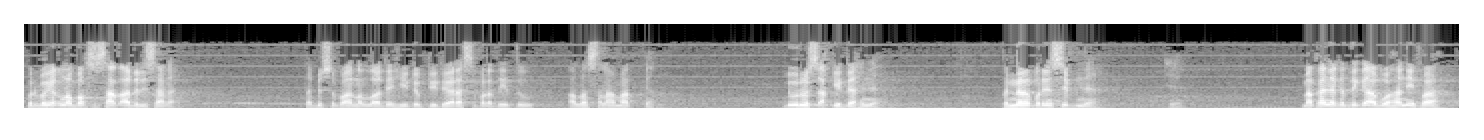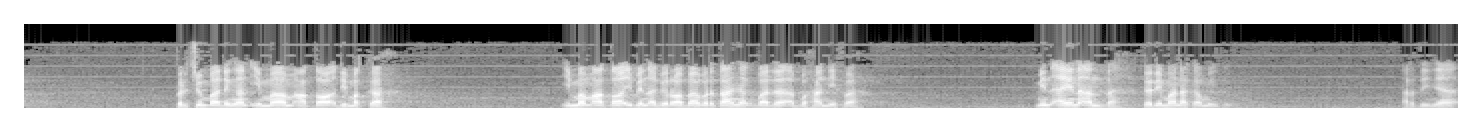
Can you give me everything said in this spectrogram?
Berbagai kelompok sesat ada di sana. Tapi subhanallah dia hidup di daerah seperti itu. Allah selamatkan. Lurus akidahnya benar prinsipnya. Ya. Makanya ketika Abu Hanifah berjumpa dengan Imam Atta di Mekah, Imam Atta ibn Abi Rabah bertanya kepada Abu Hanifah, Min aina anta? Dari mana kamu itu? Artinya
